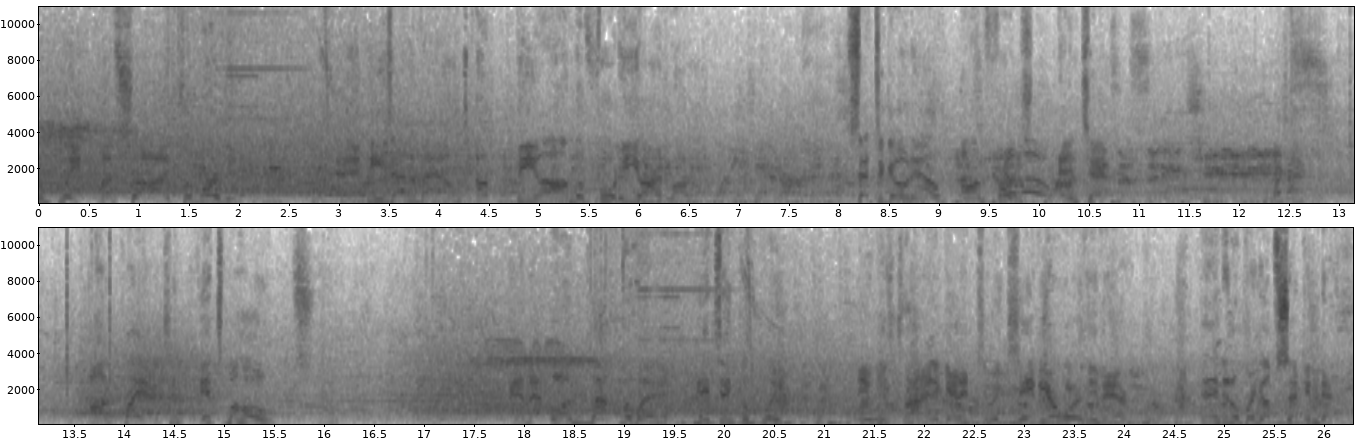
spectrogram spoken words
Complete left side to Worthy. And he's out of bounds, up beyond the 40-yard line. Set to go now on first and 10. On play action, it's Mahomes. And that one left away. It's incomplete. He was trying to get it to Xavier Worthy there. And it'll bring up second down.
